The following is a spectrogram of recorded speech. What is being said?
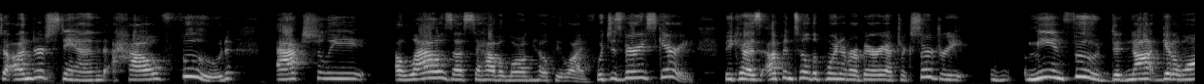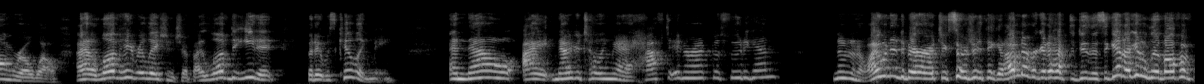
to understand how food actually allows us to have a long, healthy life, which is very scary because up until the point of our bariatric surgery, me and food did not get along real well. I had a love hate relationship. I loved to eat it, but it was killing me. And now I now you're telling me I have to interact with food again? No, no, no. I went into bariatric surgery thinking I'm never going to have to do this again. I'm going to live off of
